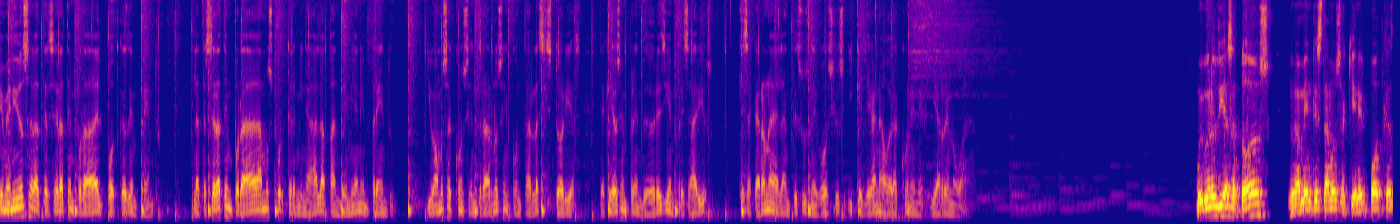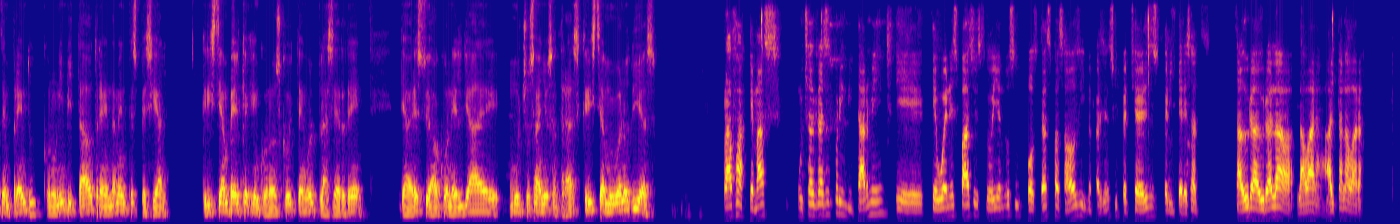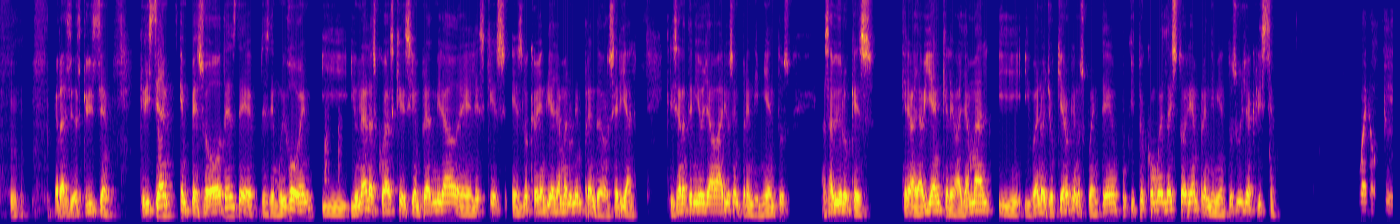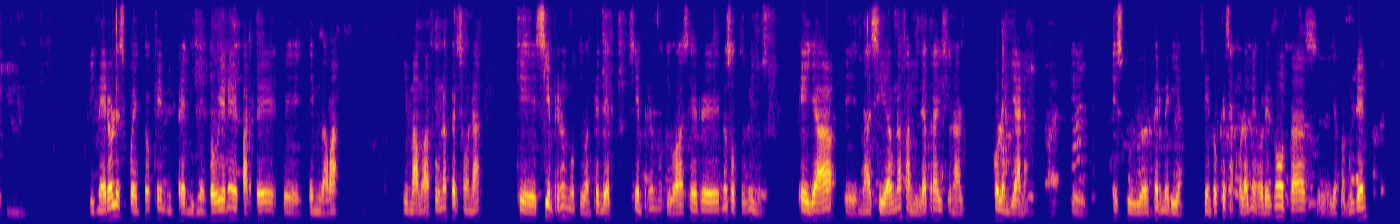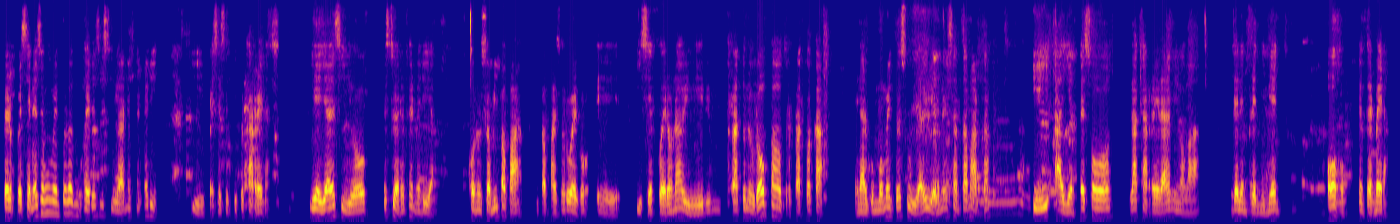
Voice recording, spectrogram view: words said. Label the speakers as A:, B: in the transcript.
A: Bienvenidos a la tercera temporada del podcast de Emprendo. En la tercera temporada damos por terminada la pandemia en Emprendo y vamos a concentrarnos en contar las historias de aquellos emprendedores y empresarios que sacaron adelante sus negocios y que llegan ahora con energía renovada.
B: Muy buenos días a todos. Nuevamente estamos aquí en el podcast de Emprendo con un invitado tremendamente especial, Cristian Belke, quien conozco y tengo el placer de de haber estudiado con él ya de muchos años atrás. Cristian, muy buenos días.
C: Rafa, ¿qué más? Muchas gracias por invitarme. Eh, qué buen espacio. Estuve oyendo sus podcasts pasados y me parecen súper chéveres y súper interesantes. Está dura, dura la, la vara, alta la vara.
B: Gracias, Cristian. Cristian empezó desde, desde muy joven y, y, una de las cosas que siempre he admirado de él es que es, es lo que hoy en día llaman un emprendedor serial. Cristian ha tenido ya varios emprendimientos, ha sabido lo que es que le vaya bien, que le vaya mal. Y, bueno, yo quiero que nos cuente un poquito cómo es la historia de emprendimiento suya, Cristian.
C: Bueno, eh, primero les cuento que mi emprendimiento viene de parte de, mi mamá. Mi mamá fue una persona que siempre nos motivó a emprender, siempre nos motivó a ser eh, nosotros mismos. Ella, eh, nacida en una familia tradicional colombiana, estudió enfermería, siento que sacó las mejores notas, le fue muy bien, pero pues en ese momento las mujeres estudiaban enfermería y pues ese tipo de carreras. Y ella decidió estudiar enfermería. Conoció a mi papá, mi papá es noruego, eh, y se fueron a vivir un rato en Europa, otro rato acá. En algún momento de su vida vivieron en Santa Marta y ahí empezó la carrera de mi mamá del emprendimiento. Ojo, enfermera.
